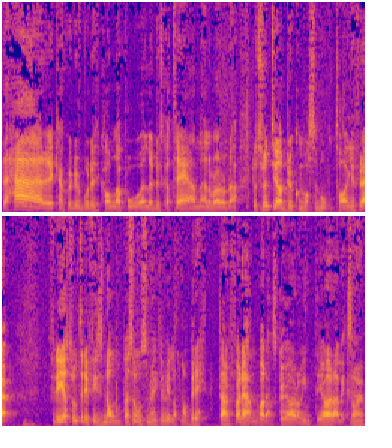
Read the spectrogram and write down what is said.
det här kanske du borde kolla på eller du ska träna eller bla bla. Då tror inte jag att du kommer vara så mottaglig för det. För det, jag tror inte det finns någon person som egentligen vill att man berättar för den vad den ska göra och inte göra. Liksom. Nej.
